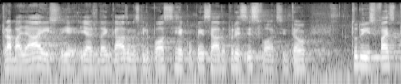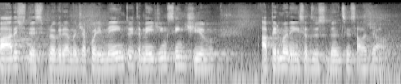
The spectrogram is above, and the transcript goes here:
trabalhar e, ajudar em casa, mas que ele possa ser recompensado por esse esforço. Então, tudo isso faz parte desse programa de acolhimento e também de incentivo à permanência dos estudantes em sala de aula.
